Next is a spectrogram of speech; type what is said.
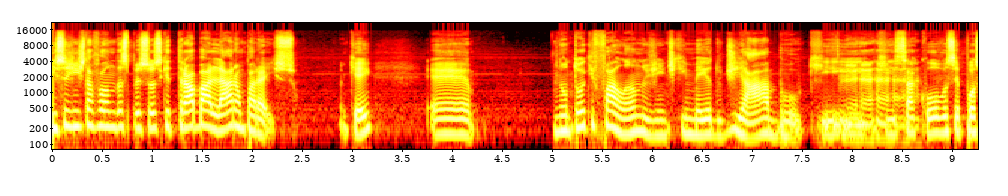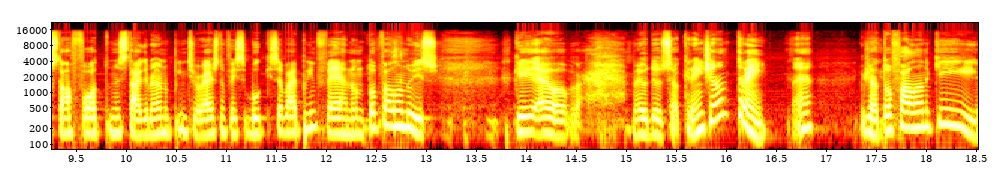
isso a gente tá falando das pessoas que trabalharam para isso, ok? É, não tô aqui falando, gente, que e-mail é do diabo, que, que sacou você postar uma foto no Instagram, no Pinterest, no Facebook, que você vai pro inferno. Não tô falando isso. Porque, é, meu Deus do céu, crente é um trem, né? Eu já tô falando que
